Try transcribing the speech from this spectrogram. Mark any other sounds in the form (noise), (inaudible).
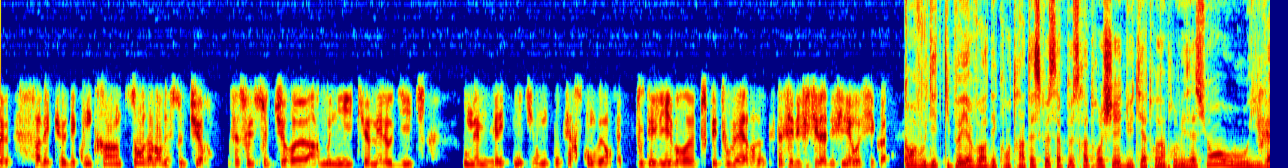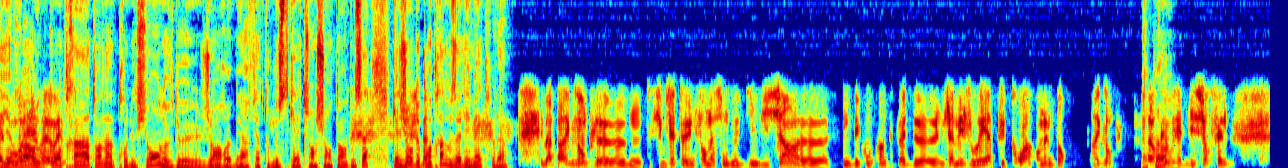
avec des contraintes sans avoir de structure, que ce soit une structure harmonique, mélodique ou même rythmique, on peut faire ce qu'on veut en fait. Tout est libre, euh, tout est ouvert. euh, C'est assez difficile à définir aussi quoi. Quand vous dites qu'il peut y avoir des contraintes, est-ce que ça peut se rapprocher du théâtre d'improvisation ou il va y avoir Ouais, une ouais, ouais. contrainte en introduction de, de genre euh, ben, faire tout le sketch en chantant, tout ça? Quel genre de Bah. contrainte vous allez mettre là? Eh ben, par exemple, euh, si vous êtes une formation de 10 musiciens, euh, une des contraintes ça peut être de ne jamais jouer à plus de 3 en même temps, par exemple, alors que vous êtes 10 sur scène.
